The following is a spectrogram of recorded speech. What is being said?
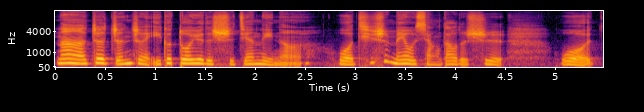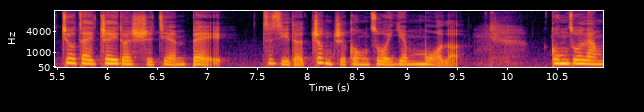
那这整整一个多月的时间里呢，我其实没有想到的是，我就在这一段时间被自己的正职工作淹没了，工作量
